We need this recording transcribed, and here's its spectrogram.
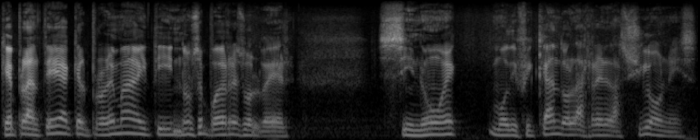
que plantea que el problema de Haití no se puede resolver si no es modificando las relaciones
